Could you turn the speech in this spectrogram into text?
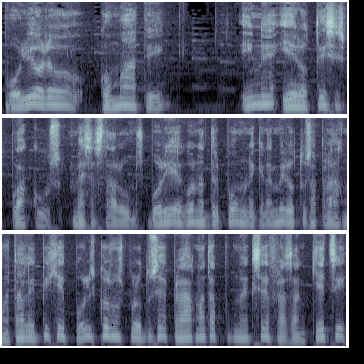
πολύ ωραίο κομμάτι είναι οι ερωτήσεις που ακούς μέσα στα rooms. Μπορεί εγώ να ντρεπόμουν και να μην ρωτούσα πράγματα, αλλά υπήρχε πολλοί κόσμος που ρωτούσε πράγματα που με εξέφραζαν και έτσι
